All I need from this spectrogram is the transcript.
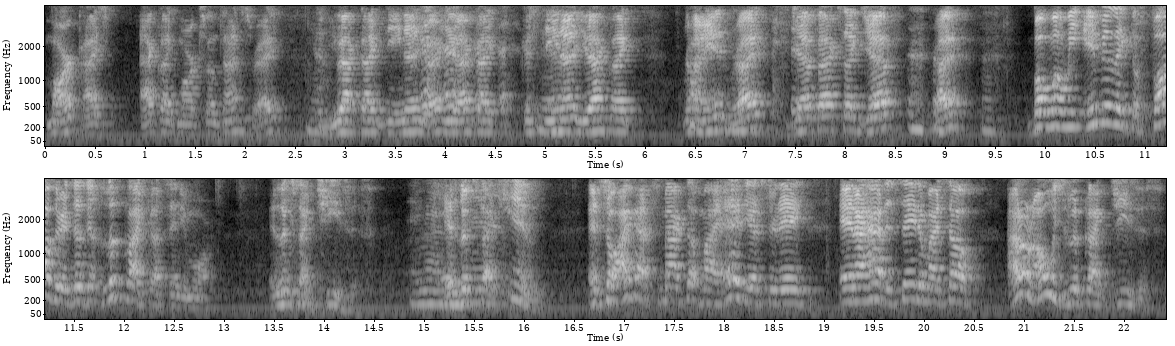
Mark, I act like Mark sometimes, right? Yeah. You act like Dina, right? You act like Christina, you act like Ryan, right? Jeff acts like Jeff, right? But when we emulate the Father, it doesn't look like us anymore. It looks like Jesus. Amen. It looks like Him. And so I got smacked up my head yesterday, and I had to say to myself, I don't always look like Jesus.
